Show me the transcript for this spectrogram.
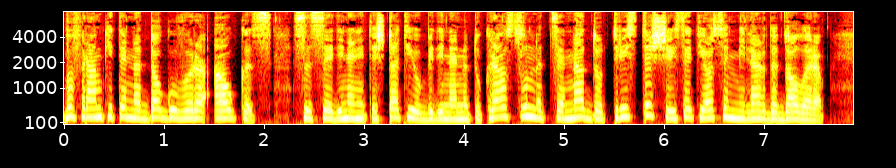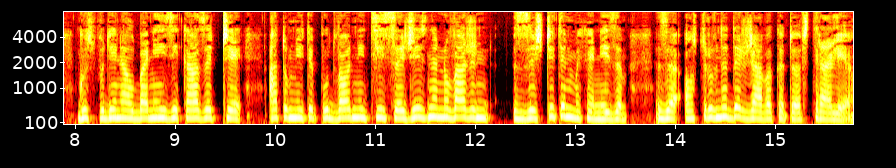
в рамките на договора АУКАС с Съединените щати и Обединеното кралство на цена до 368 милиарда долара. Господин Албанизи каза, че атомните подводници са жизненно важен защитен механизъм за островна държава като Австралия.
